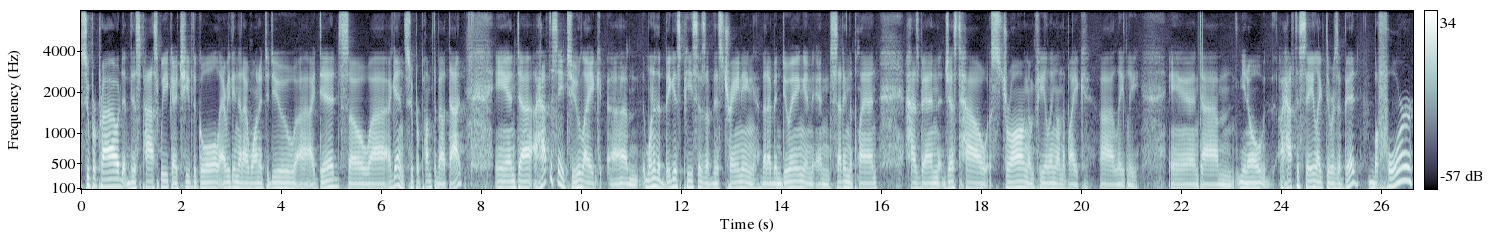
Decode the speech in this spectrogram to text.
super proud. This past week, I achieved the goal. Everything that I wanted to do, uh, I did. So, uh, again, super pumped about that. And uh, I have to say, too, like um, one of the biggest pieces of this training that I've been doing and, and setting the plan has been just how strong I'm feeling on the bike uh, lately. And, um, you know, I have to say, like, there was a bit before,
